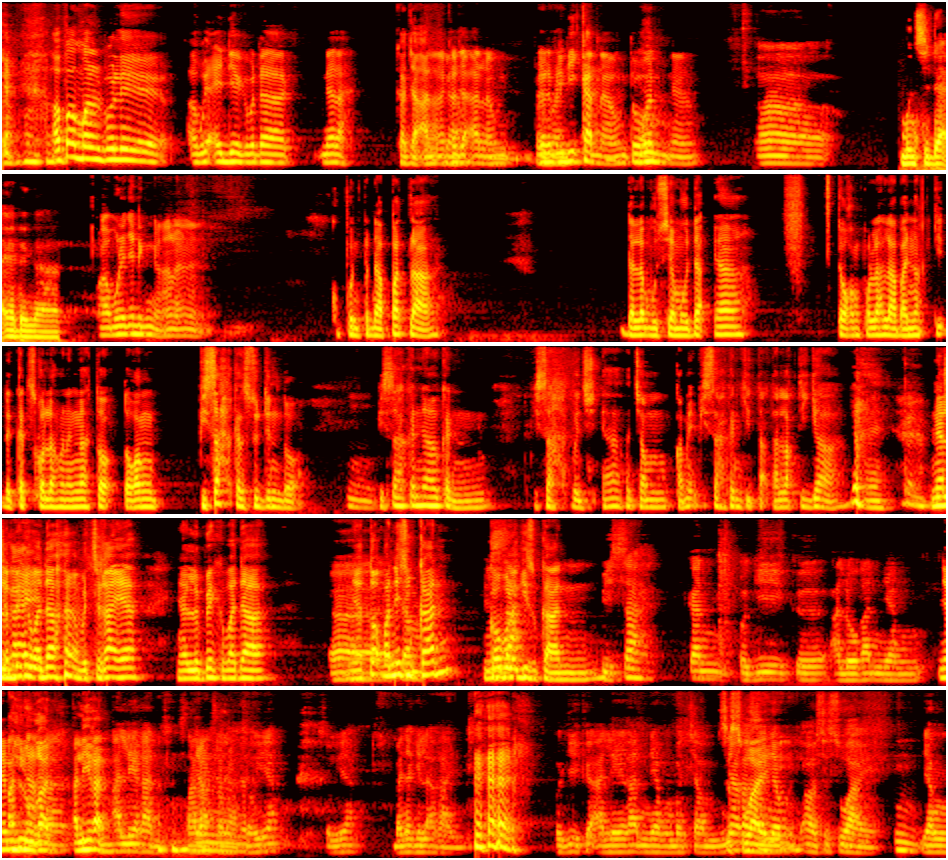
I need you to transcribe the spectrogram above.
apa Akmal boleh uh, beri idea kepada ni lah Kerajaan. uh, kerajaan lah kepada pendidikan lah untuk Mun- ya. Uh, mun sidak ya dengar. Ah, mulanya dengar lah. Aku pun pendapat lah. Dalam usia muda ya. Kita orang pola lah banyak dekat sekolah menengah tu. Kita orang pisahkan student tu. Hmm. Pisahkannya kan pisah ber- ya, macam kami pisahkan kita talak tiga. eh. Yang lebih kepada bercerai ya. Yang lebih kepada Uh, yang tok pandai sukan, kau boleh lagi sukan. Pisah kan pergi ke aluran yang Yang Aluran, aliran. aliran salah Yang salah sorry ya sorry ya banyak gila kan pergi ke aliran yang macam yang Sesuai. rasanya, oh, sesuai Hmm. yang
